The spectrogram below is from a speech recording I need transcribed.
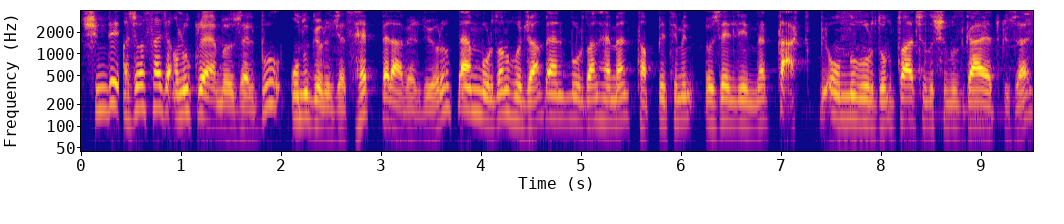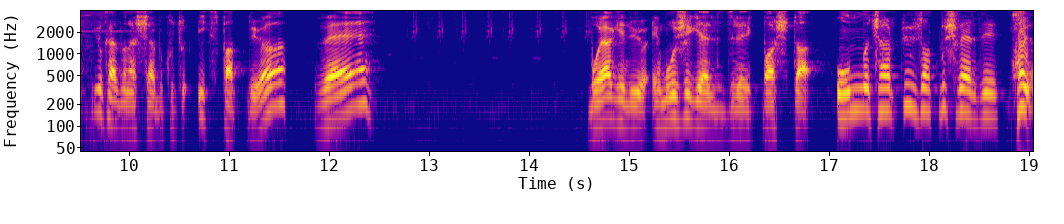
Şimdi acaba sadece Anukra'ya mı özel bu? Onu göreceğiz hep beraber diyorum. Ben buradan hocam, ben buradan hemen tabletimin özelliğinden tak bir onlu vurdum. Kutu açılışımız gayet güzel. Yukarıdan aşağı bir kutu X patlıyor ve boya geliyor. Emoji geldi direkt başta. Onunla çarptı 160 verdi. Hay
